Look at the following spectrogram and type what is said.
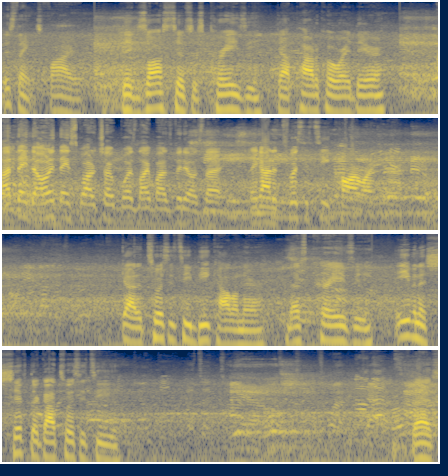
This thing is fire. The exhaust tips is crazy. Got powder coat right there. I think the only thing Squatter Truck Boys like about this video is that they got a Twisted Tea car right here. Got a Twisted Tea decal on there. That's crazy. Even a shifter got Twisted Tea. That's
